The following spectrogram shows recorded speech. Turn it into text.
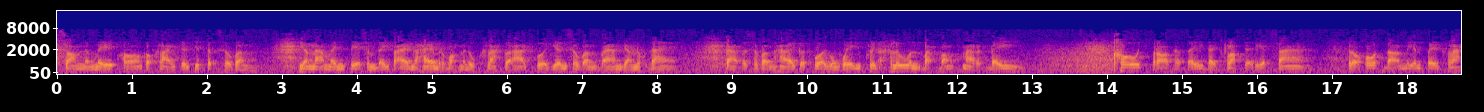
ផ្សំនឹងមេផងក៏คล้ายទៅជាទឹកស្រវឹងយ៉ាងណាមិញពាក្យសម្ដីផ្អែមល្ហែមរបស់មនុស្សខ្លះក៏អាចធ្វើឲ្យយើងស្រវឹងបានយ៉ាងនោះដែរការបើស្រវឹងហើយក៏ធ្វើឲ្យវង្វេងភ្លេចខ្លួនបាត់បង់ស្មារតីខូចប្រតិដីដែលធ្លាប់តែរៀបសារ រហូតដល់មានពេលខ្លះ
